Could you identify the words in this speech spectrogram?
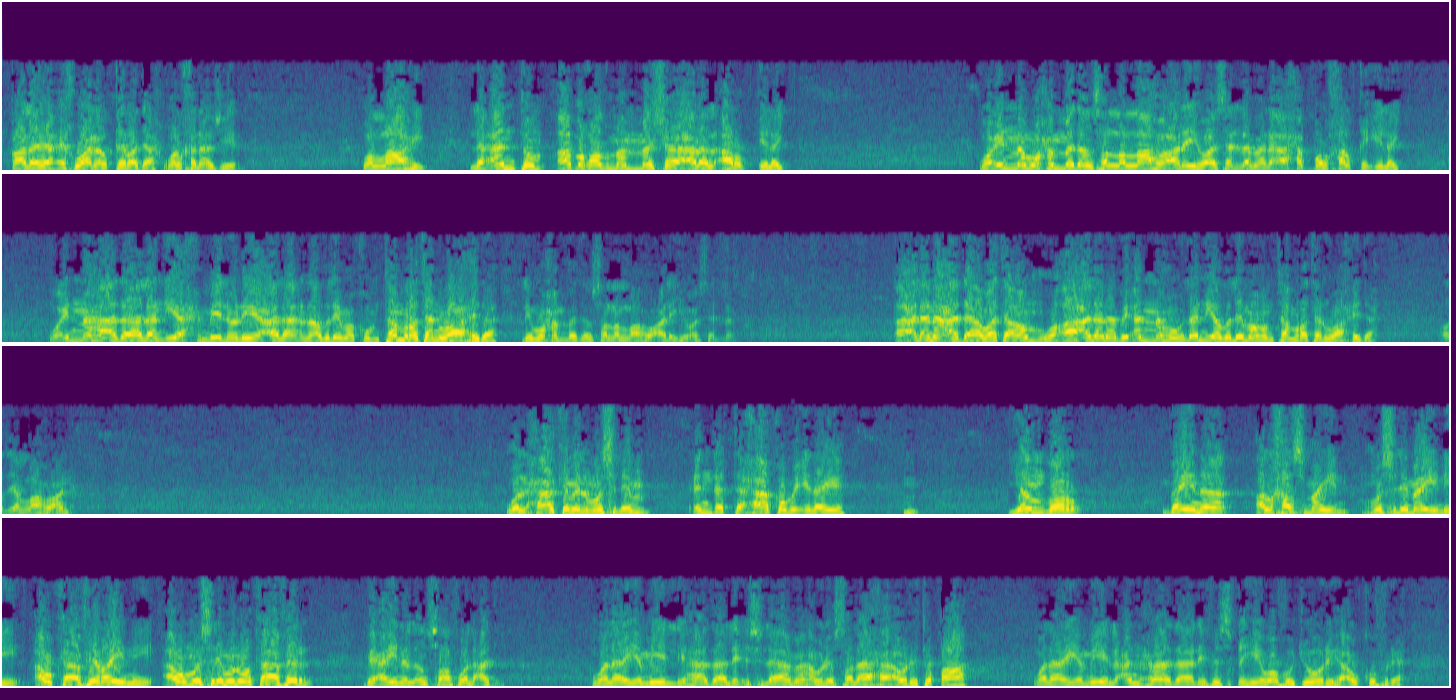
قال يا إخوان القردة والخنازير والله لأنتم أبغض من مشى على الأرض إلي. وإن محمدا صلى الله عليه وسلم لأحب الخلق إلي. وإن هذا لن يحملني على أن أظلمكم تمرة واحدة لمحمد صلى الله عليه وسلم. أعلن عداوتهم وأعلن بأنه لن يظلمهم تمرة واحدة. رضي الله عنه. والحاكم المسلم عند التحاكم إليه ينظر بين الخصمين مسلمين أو كافرين أو مسلم وكافر بعين الإنصاف والعدل. ولا يميل لهذا لإسلامه أو لصلاحه أو لتقاه ولا يميل عن هذا لفسقه وفجوره أو كفره.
